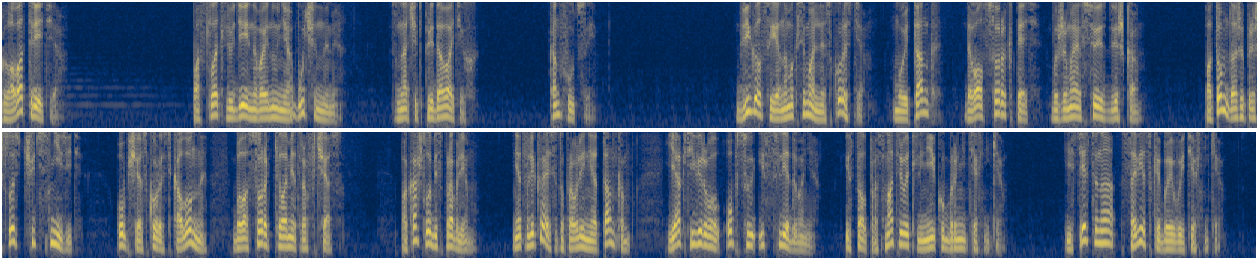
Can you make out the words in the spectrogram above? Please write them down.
Глава третья. Послать людей на войну необученными значит предавать их. Конфуций. Двигался я на максимальной скорости. Мой танк давал 45, выжимая все из движка. Потом даже пришлось чуть снизить. Общая скорость колонны была 40 км в час. Пока шло без проблем. Не отвлекаясь от управления танком, я активировал опцию исследования и стал просматривать линейку бронетехники. Естественно, советской боевой техники.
